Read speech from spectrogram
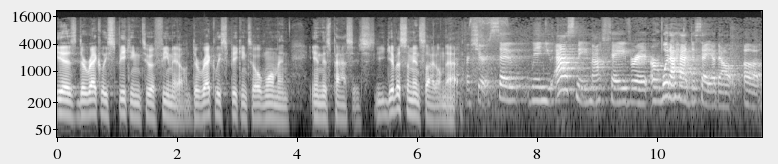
is directly speaking to a female, directly speaking to a woman in this passage? You give us some insight on that. For sure. So, when you asked me my favorite, or what I had to say about uh,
